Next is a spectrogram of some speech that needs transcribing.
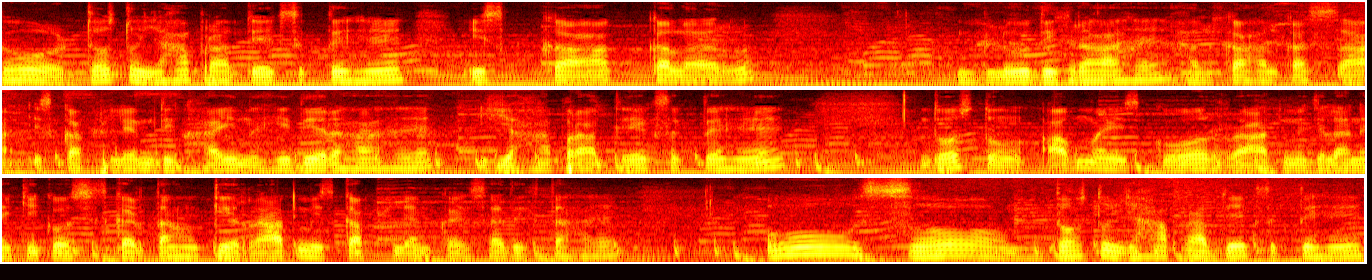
गॉड दोस्तों, यहाँ पर आप देख सकते हैं, इसका कलर ब्लू दिख रहा है हल्का हल्का सा इसका फ्लेम दिखाई नहीं दे रहा है। यहाँ पर आप देख सकते हैं दोस्तों, अब मैं इसको रात में जलाने की कोशिश करता हूँ कि रात में इसका फ्लेम कैसा दिखता है। ओ सो दोस्तों, यहाँ पर आप देख सकते हैं,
